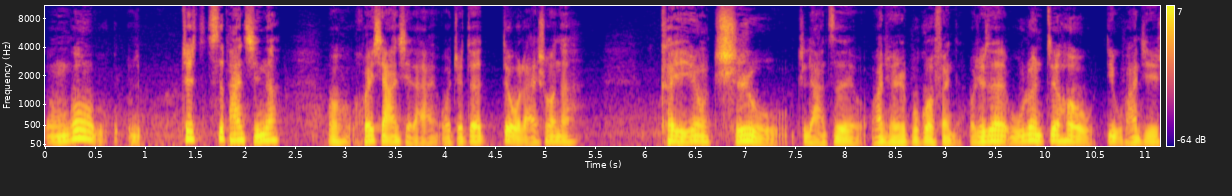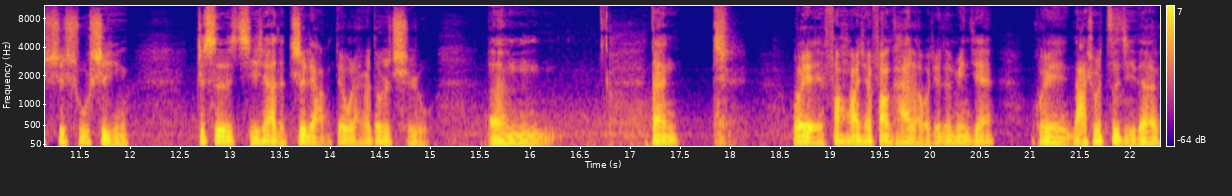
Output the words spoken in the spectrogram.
总共这四盘棋呢，我回想起来，我觉得对我来说呢。可以用耻辱这两字，完全是不过分的。我觉得无论最后第五盘棋是输是赢，这次棋下的质量对我来说都是耻辱。嗯，但 我也放完全放开了。我觉得明天会拿出自己的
